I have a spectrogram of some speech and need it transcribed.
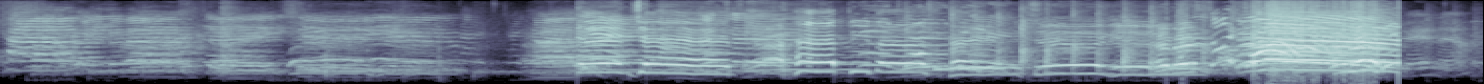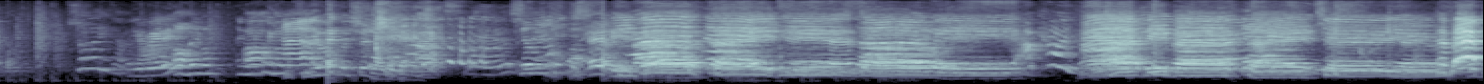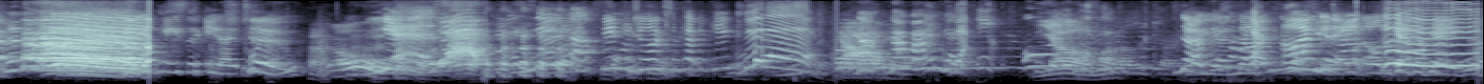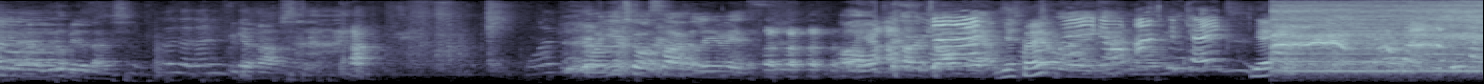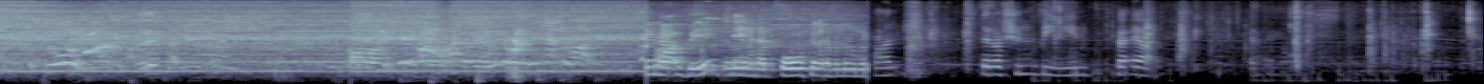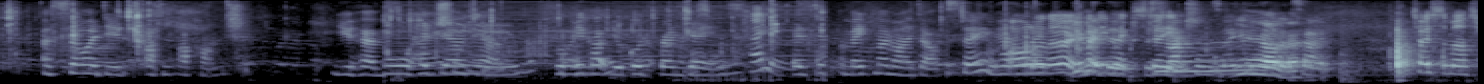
Jen, Jen, happy birthday to you. Jan now. You ready? Oh, hang on, hang on, hang on. You think we should share cakes? Sylvie, get this. Happy birthday, dear Zoe. Happy birthday to you. Hip hip! Piece of each two. Oh. Yes. Finn, would you like some Peppa Pig? Yeah. No, no one. Yum. No, you're not. I'm gonna eat all the Peppa Pig. A little bit of those. We get halves. Oh, you two are so hilarious. Oh, yeah, you got a job now. Yes, mate? We got ice cream cakes. Yeah. Clean up a bit, then we're gonna have, all gonna have a little bit. of Punch that I shouldn't be in, but out. Uh, so I did a, a punch. You have your head down here. We'll pick up your good friend James and sit and make my mind up. Steam. Oh, How do you don't know. make, you How read do you the make steam? instructions, Nick? Yeah, I don't know. So, Toast the master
